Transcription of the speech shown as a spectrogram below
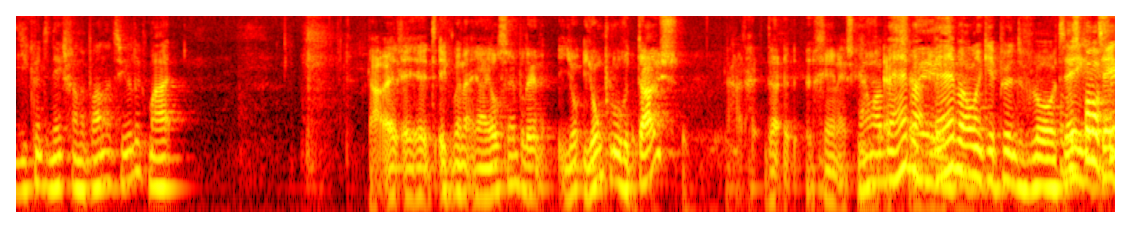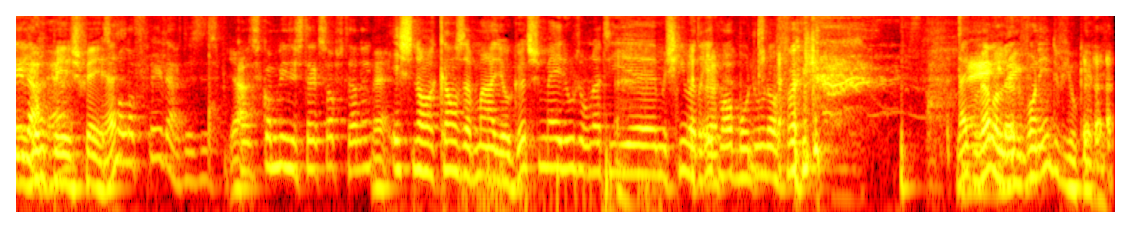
Je kunt er niks van de pan natuurlijk, maar Ja, het, het- ik ben ja, heel simpel in. Jong, jong ploegen thuis. Daar- geen excuses. Ja, maar we hebben, nee. we hebben al een keer punten verloren Het is tegen, tegen Jong hè? PSV. Het is Hè? wel op vrijdag, dus het is, Ja. ze komen niet in de sterkste opstelling. Nee. Is er nog een kans dat Mario Gutsen meedoet, omdat hij eh, misschien wat ritme op moet doen? Of, Lijkt me Nee, wel een leuke denk- voor een interview, Kevin.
